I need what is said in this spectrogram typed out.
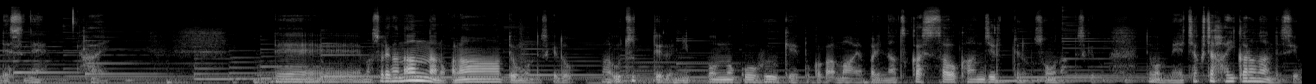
ですね。はい。で、まあ、それが何なのかなって思うんですけど、まあ、映ってる日本のこう風景とかがまあやっぱり懐かしさを感じるっていうのもそうなんですけどでもめちゃくちゃハイカラなんですよ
